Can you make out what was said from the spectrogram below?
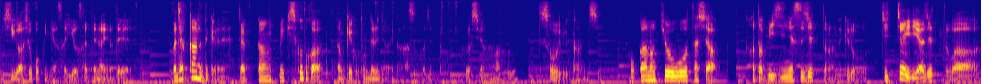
西側諸国には採用されてないので、まあ、若干あるんだけどね、若干メキシコとかは多分結構飛んでるんじゃないかな、スーパージェット。ロシアの。そういう感じ。他の競合他社、あとはビジネスジェットなんだけど、ちっちゃいリアジェットは、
